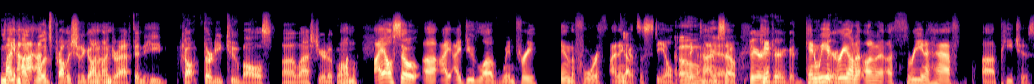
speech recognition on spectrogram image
Mike, Yeah, Mike I- I- Woods probably should have gone undrafted. He caught 32 balls uh, last year at Oklahoma. I also uh, I I do love Winfrey in the fourth. I think Yeah. that's a steal Oh, big time. yeah. So Very, Can- very good. can we Very agree good on a, on a, a three and a half uh, peaches?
